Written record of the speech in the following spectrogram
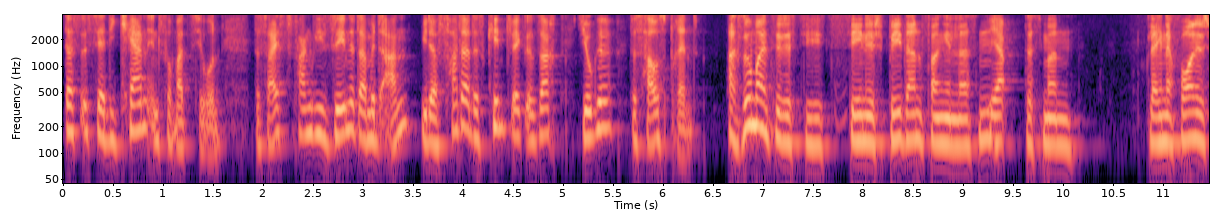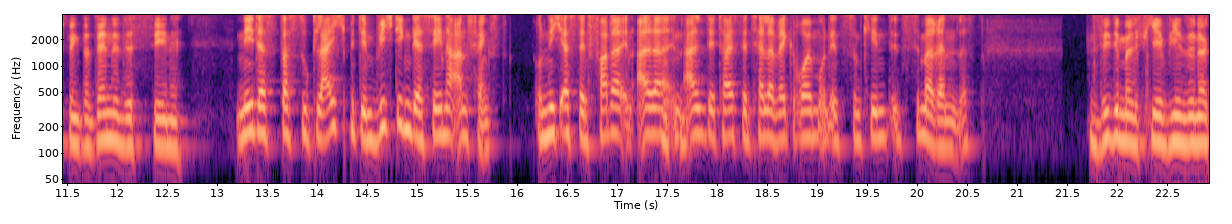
das ist ja die Kerninformation. Das heißt, fang die Szene damit an, wie der Vater das Kind weckt und sagt, Junge, das Haus brennt. Ach so meinst du, dass die Szene spät anfangen lassen? Ja. Dass man gleich nach vorne springt, als Ende der Szene? Nee, dass, dass du gleich mit dem Wichtigen der Szene anfängst und nicht erst den Vater in, aller, okay. in allen Details den Teller wegräumen und ins zum Kind ins Zimmer rennen lässt. Seht ihr mal, das geht wie in so einer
